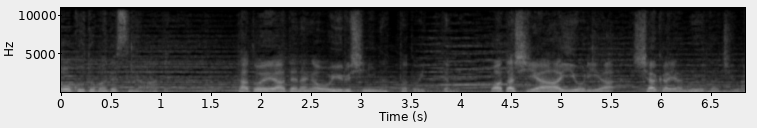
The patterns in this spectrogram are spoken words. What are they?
お言葉ですがアテナたとえアテナがお許しになったと言っても私やアイオリやシャカやムーたちは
